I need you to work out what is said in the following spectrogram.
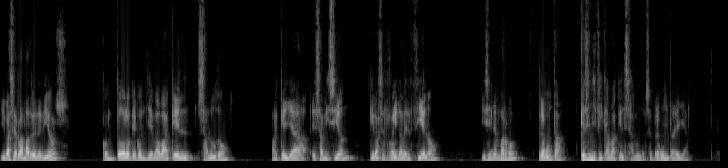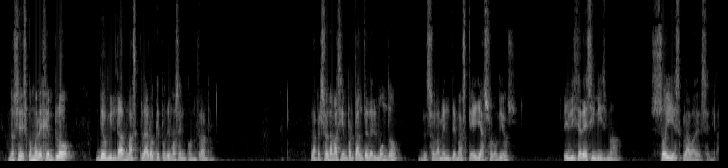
Iba a ser la madre de Dios, con todo lo que conllevaba aquel saludo, aquella, esa misión, que iba a ser reina del cielo, y sin embargo, pregunta, ¿qué significaba aquel saludo? Se pregunta ella. No sé, es como el ejemplo de humildad más claro que podemos encontrar. La persona más importante del mundo, solamente más que ella, solo Dios. Y dice de sí misma, soy esclava del Señor.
